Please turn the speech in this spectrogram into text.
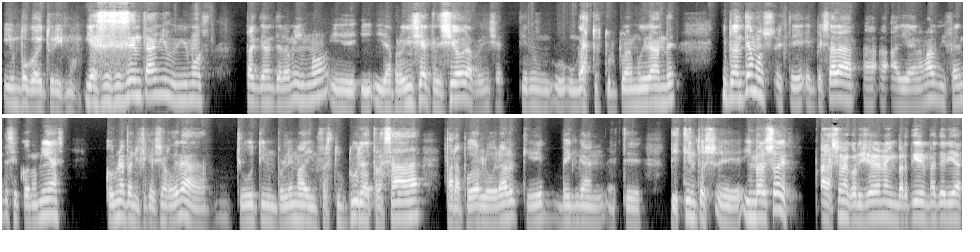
y un poco de turismo. Y hace 60 años vivimos prácticamente lo mismo y, la provincia creció, la provincia tiene un, gasto estructural muy grande y planteamos este, empezar a diagramar diferentes economías con una planificación ordenada. Chubut tiene un problema de infraestructura atrasada para poder lograr que vengan este, distintos eh, inversores a la zona cordillerana a invertir en materia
